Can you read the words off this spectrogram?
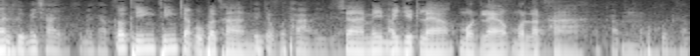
นั่นคือไม่ใช่ใช่ไหมครับ ก็ทิ้งทิ้งจากอุปทานทิ้งจากอุปทานอย่างเดียวใช่ไม่ครับไม่ยึดแล้วหมดแล้วหมดราคาครับอืมขอบพระคุณครับ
